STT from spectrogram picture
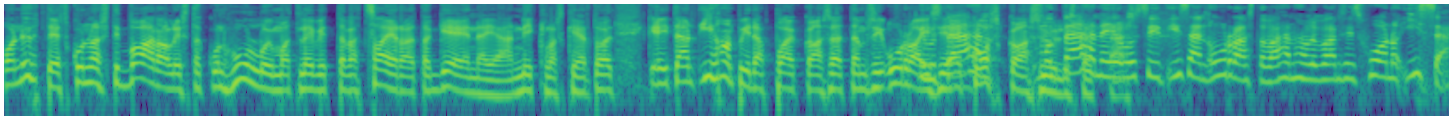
on yhteiskunnallisesti vaarallista, kun hulluimmat levittävät sairaita geenejään, Niklas kertoo. Että ei tämä nyt ihan pidä paikkaansa, että tämmöisiä uraisia no, ei koskaan syyllistettäisi. Mutta tämähän ei ollut siitä isän urasta, vaan hän oli vaan siis huono isä.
